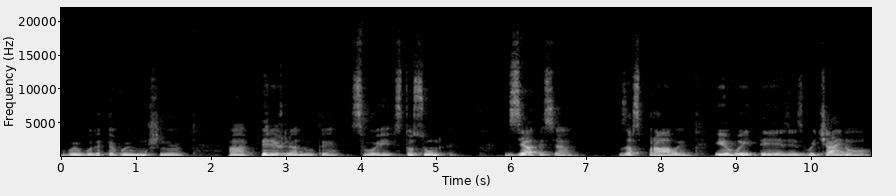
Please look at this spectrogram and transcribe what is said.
ви будете вимушені переглянути свої стосунки, взятися за справи і вийти зі звичайного,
